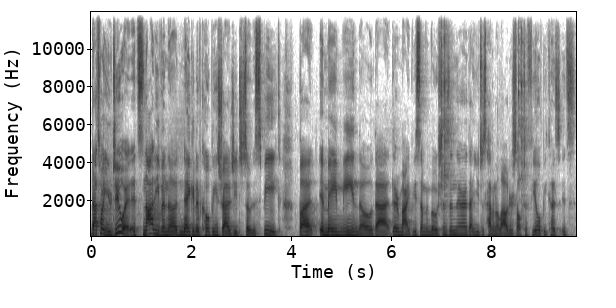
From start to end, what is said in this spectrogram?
that's why you do it. It's not even a negative coping strategy, so to speak, but it may mean though that there might be some emotions in there that you just haven't allowed yourself to feel because it's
